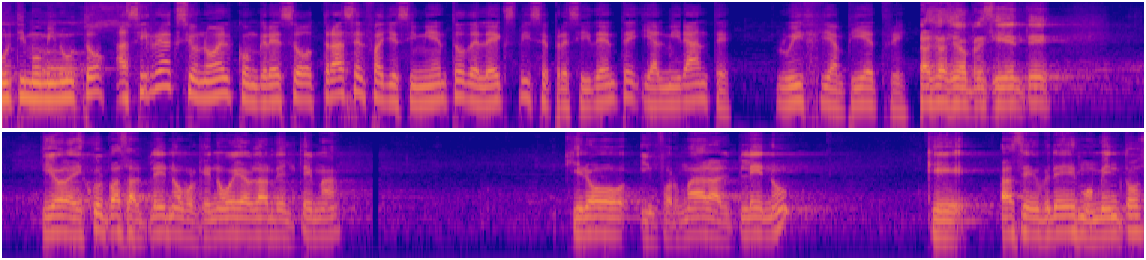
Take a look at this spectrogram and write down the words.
Último minuto, así reaccionó el Congreso tras el fallecimiento del ex vicepresidente y almirante, Luis Giampietri. Gracias, señor presidente. Pido las disculpas al Pleno porque no voy a hablar del tema. Quiero informar al Pleno que hace breves momentos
